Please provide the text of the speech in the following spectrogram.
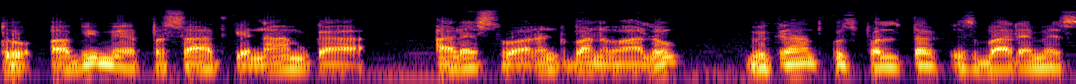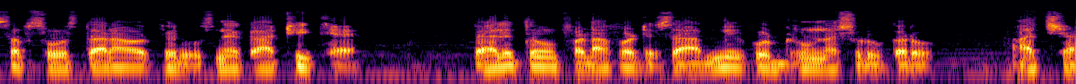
तो अभी मैं प्रसाद के नाम का अरेस्ट वारंट बनवा लूँ विक्रांत कुछ पल तक इस बारे में सब सोचता रहा और फिर उसने कहा, ठीक है, पहले तुम फटाफट इस आदमी को ढूंढना शुरू करो। अच्छा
